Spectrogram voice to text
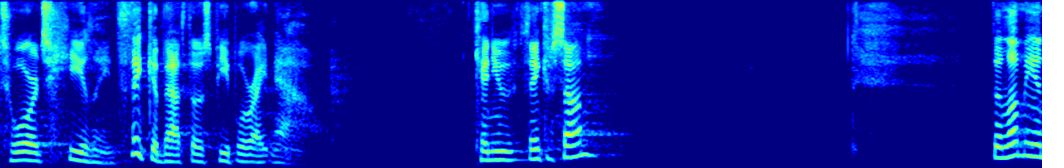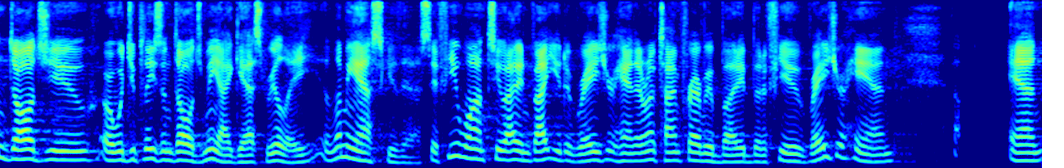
towards healing. Think about those people right now. Can you think of some? Then let me indulge you, or would you please indulge me, I guess, really. Let me ask you this. If you want to, I'd invite you to raise your hand. I don't have time for everybody, but if you raise your hand uh, and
